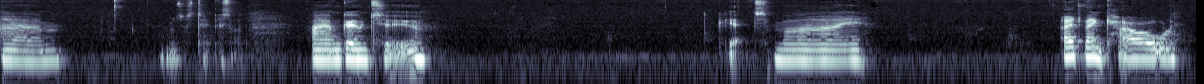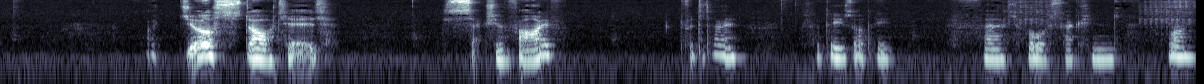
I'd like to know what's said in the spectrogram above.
Um, I'll just take this on. I am going to get my Advent cowl just started section five for today. So these are the first four sections. One,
